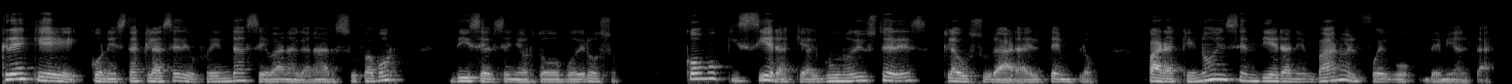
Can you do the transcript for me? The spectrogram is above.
¿Creen que con esta clase de ofrenda se van a ganar su favor? Dice el Señor Todopoderoso. cómo quisiera que alguno de ustedes clausurara el templo para que no encendieran en vano el fuego de mi altar.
